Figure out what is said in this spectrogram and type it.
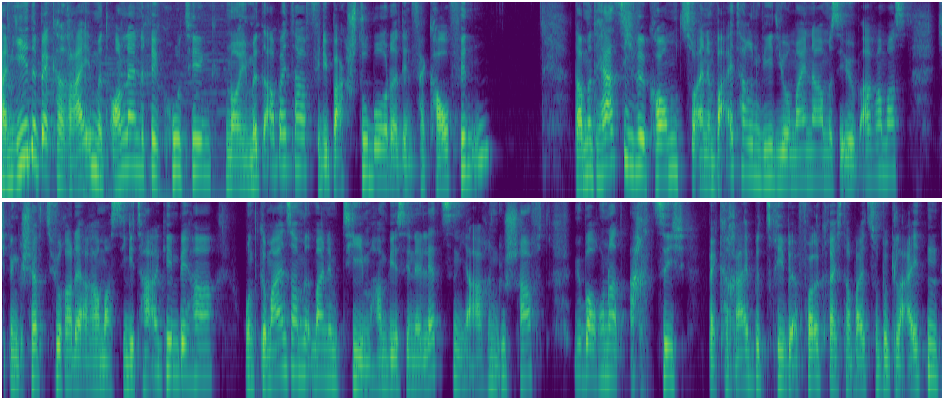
Kann jede Bäckerei mit Online-Recruiting neue Mitarbeiter für die Backstube oder den Verkauf finden? Damit herzlich willkommen zu einem weiteren Video. Mein Name ist Eub Aramas. Ich bin Geschäftsführer der Aramas Digital GmbH und gemeinsam mit meinem Team haben wir es in den letzten Jahren geschafft, über 180 Bäckereibetriebe erfolgreich dabei zu begleiten,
